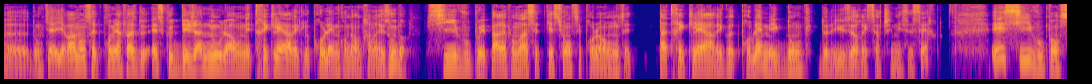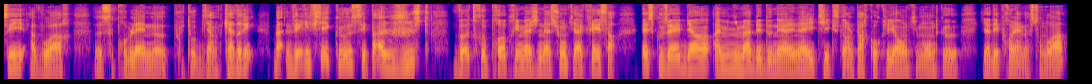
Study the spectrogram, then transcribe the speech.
Euh, donc il y, a vraiment cette première phase de est-ce que déjà nous là on est très clair avec le problème qu'on est en train de résoudre? Si vous pouvez pas répondre à cette question, c'est probablement vous êtes pas très clair avec votre problème et donc de la user research est nécessaire. Et si vous pensez avoir euh, ce problème plutôt bien cadré, bah, vérifiez que c'est pas juste votre propre imagination qui a créé ça. Est-ce que vous avez bien à minima des données analytics dans le parcours client qui montrent qu'il y a des problèmes à cet endroit?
